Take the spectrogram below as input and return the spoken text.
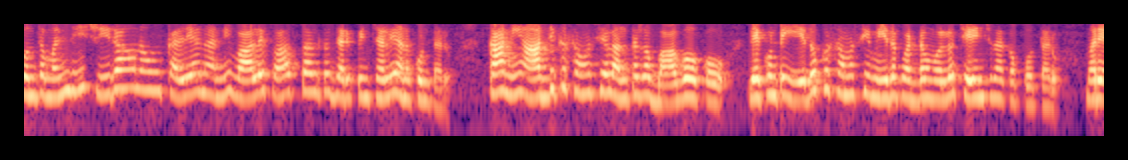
కొంతమంది శ్రీరామనవమి కళ్యాణాన్ని వాళ్ళే స్వాస్థాలతో జరిపించాలి అనుకుంటారు. కానీ ఆర్థిక సమస్యలు అంతగా బాగోకో లేకుంటే ఏదో ఒక సమస్య మీద పడడం వల్ల చేయించలేకపోతారు. మరి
